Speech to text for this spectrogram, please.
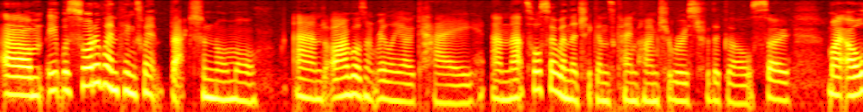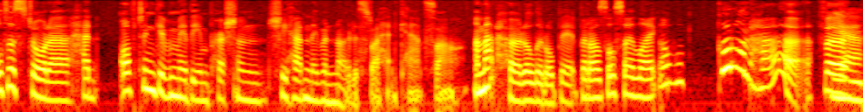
Um, it was sort of when things went back to normal, and I wasn't really okay. And that's also when the chickens came home to roost for the girls. So my oldest daughter had often given me the impression she hadn't even noticed I had cancer, and that hurt a little bit. But I was also like, oh, well, good on her for yeah,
